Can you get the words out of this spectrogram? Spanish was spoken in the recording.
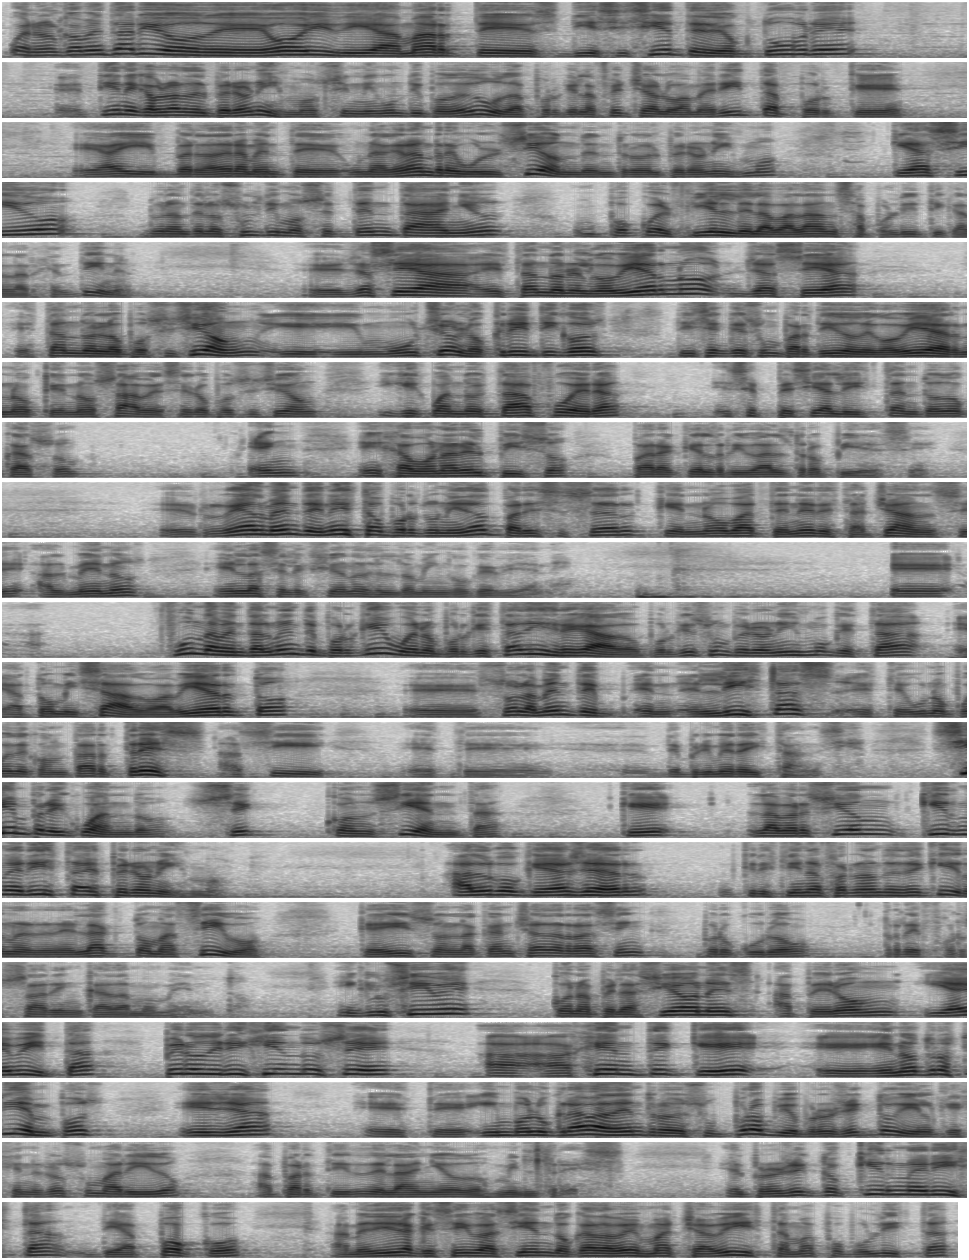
Bueno, el comentario de hoy, día martes 17 de octubre, eh, tiene que hablar del peronismo, sin ningún tipo de duda, porque la fecha lo amerita, porque eh, hay verdaderamente una gran revolución dentro del peronismo, que ha sido durante los últimos 70 años un poco el fiel de la balanza política en la Argentina. Eh, ya sea estando en el gobierno, ya sea estando en la oposición, y muchos, los críticos, dicen que es un partido de gobierno, que no sabe ser oposición, y que cuando está afuera es especialista, en todo caso, en enjabonar el piso para que el rival tropiece. Eh, realmente en esta oportunidad parece ser que no va a tener esta chance, al menos en las elecciones del domingo que viene. Eh, fundamentalmente, ¿por qué? Bueno, porque está disgregado, porque es un peronismo que está eh, atomizado, abierto, solamente en, listas este, uno puede contar tres así este, de primera instancia, siempre y cuando se consienta que la versión kirchnerista es peronismo. Algo que ayer Cristina Fernández de Kirchner, en el acto masivo que hizo en la cancha de Racing, procuró reforzar en cada momento. Inclusive con apelaciones a Perón y a Evita, pero dirigiéndose a, gente que eh, en otros tiempos ella este, involucraba dentro de su propio proyecto y el que generó su marido, a partir del año 2003. El proyecto kirchnerista, de a poco, a medida que se iba haciendo cada vez más chavista, más populista,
